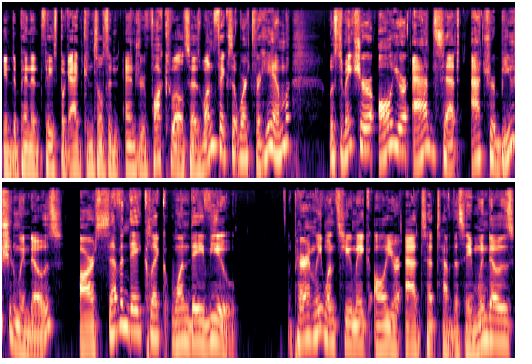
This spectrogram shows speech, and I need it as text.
Independent Facebook ad consultant Andrew Foxwell says one fix that worked for him was to make sure all your ad set attribution windows are seven day click, one day view. Apparently, once you make all your ad sets have the same windows,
